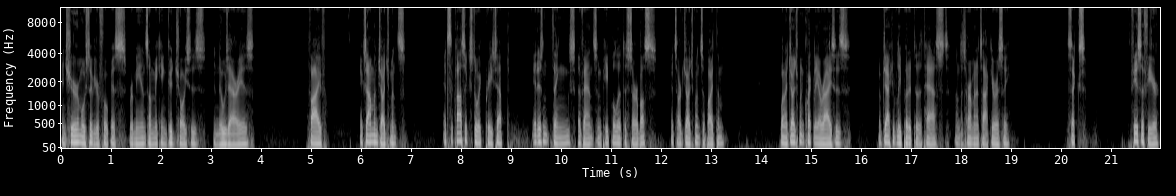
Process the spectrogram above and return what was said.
Ensure most of your focus remains on making good choices in those areas. 5. Examine judgments. It's the classic Stoic precept. It isn't things, events, and people that disturb us, it's our judgments about them. When a judgment quickly arises, objectively put it to the test and determine its accuracy. 6. Face a fear.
